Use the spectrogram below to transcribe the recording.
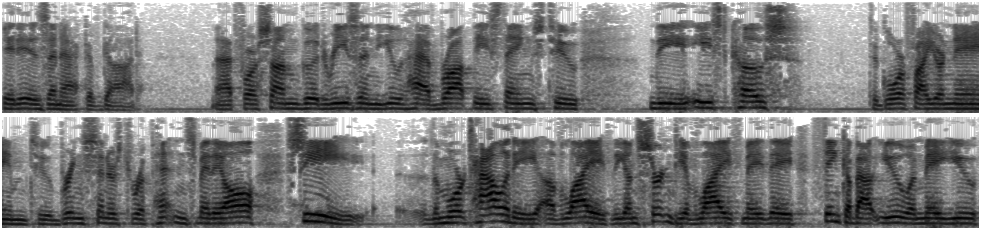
it is an act of God that for some good reason you have brought these things to the East Coast to glorify your name, to bring sinners to repentance. May they all see the mortality of life, the uncertainty of life. May they think about you and may you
